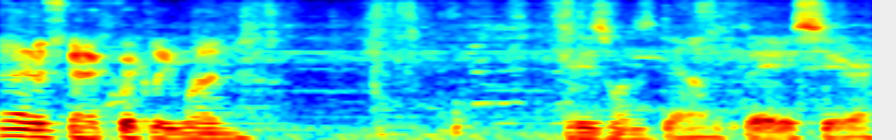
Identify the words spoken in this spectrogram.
I'm just going to quickly run these ones down the face here.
